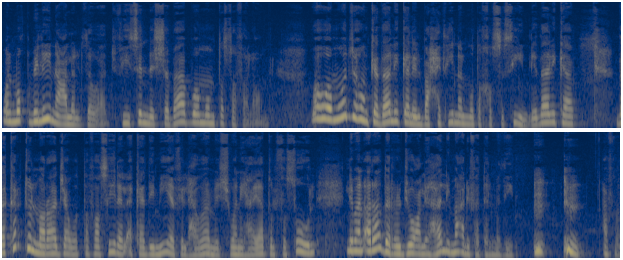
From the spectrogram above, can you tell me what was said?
والمقبلين على الزواج في سن الشباب ومنتصف العمر. وهو موجه كذلك للباحثين المتخصصين. لذلك ذكرت المراجع والتفاصيل الأكاديمية في الهوامش ونهايات الفصول لمن أراد الرجوع لها لمعرفة المزيد. عفوا.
